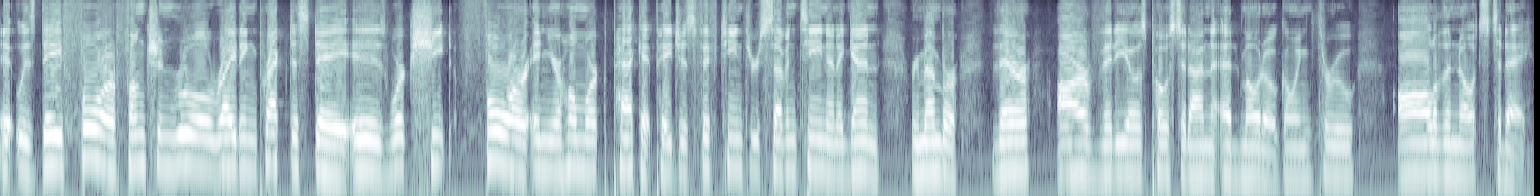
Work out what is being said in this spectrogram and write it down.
It was day four, function rule writing practice day is worksheet four in your homework packet, pages 15 through 17. And again, remember, there are videos posted on Edmodo going through all of the notes today.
